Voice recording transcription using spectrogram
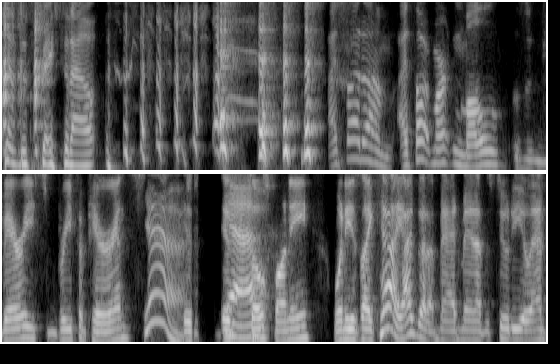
has to space it out. I thought um I thought Martin Mull's very brief appearance Yeah. is, is Yeah. so funny when he's like, Hey, I've got a madman at the studio and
